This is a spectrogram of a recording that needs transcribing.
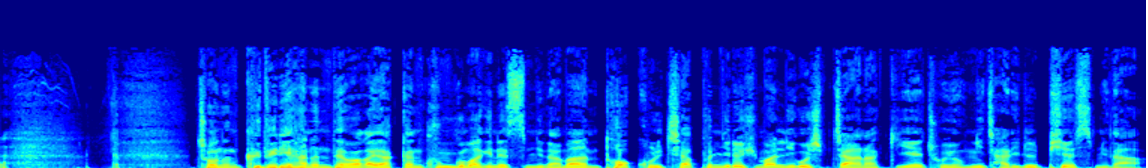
저는 그들이 하는 대화가 약간 궁금하긴 했습니다만 더 골치 아픈 일에 휘말리고 싶지 않았기에 조용히 자리를 피했습니다.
